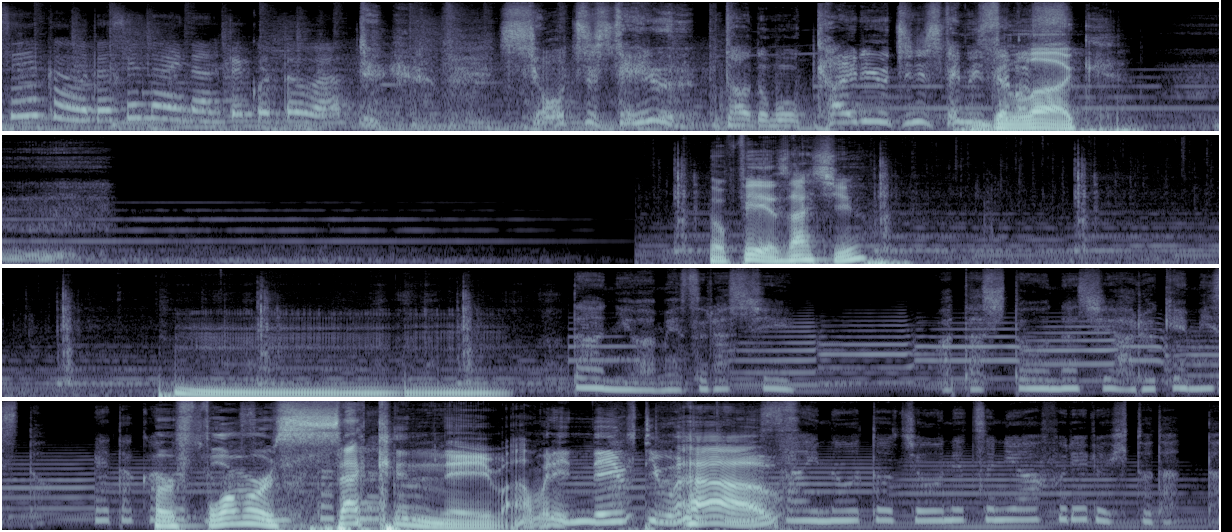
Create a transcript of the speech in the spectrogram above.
成果を出せないなんてことは承知しているただも返り討ちにしてみ Good せます luck. Sophia, is that you? ターには珍しい私と同じアルケミスト Her former second name. How many names do you have? 才能と情熱にあふれる人だった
